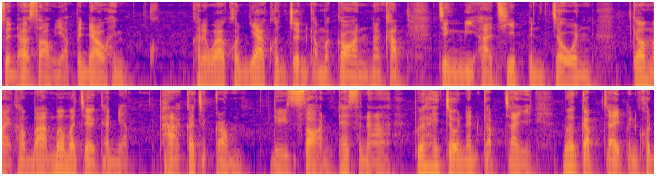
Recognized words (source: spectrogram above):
ส่วนดาวเสาร์เนี่ยเป็นดาวแห่งเขาเรียกว่าคนยากคนจนกรรมกรนะครับ จึงมีอาชีพเป็นโจร ก็หมายความว่าเมื่อมาเจอกันเนี่ยพระก็จะกล่อมหรือสอนเทศนาเพื่อให้โจรนั้นกลับใจ เมื่อกลับใจเป็นคน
